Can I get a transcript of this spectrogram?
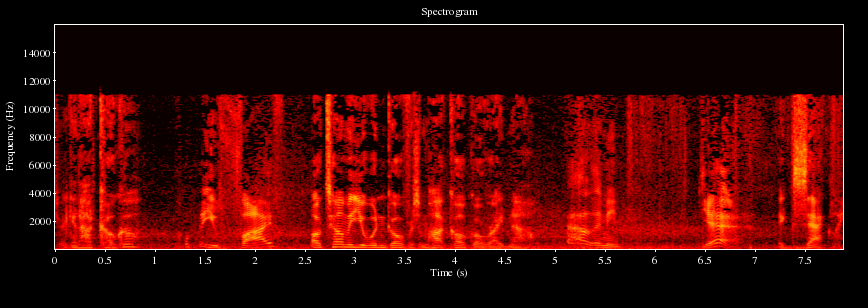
Drinking hot cocoa? What are you, five? Oh, tell me you wouldn't go for some hot cocoa right now. Well, I mean, yeah. Exactly.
